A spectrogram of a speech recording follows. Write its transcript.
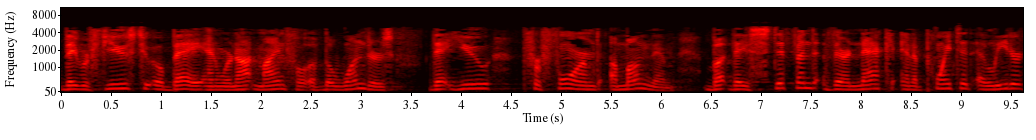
They refused to obey and were not mindful of the wonders that you performed among them, but they stiffened their neck and appointed a leader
